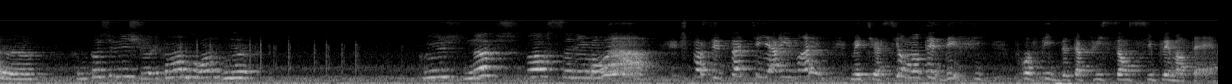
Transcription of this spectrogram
euh, je me pas suivi, je suis allé comme un bourrin. Plus 9 force éléments. Ouah Je pensais pas que tu y arriverais, mais tu as surmonté ce défi. Profite de ta puissance supplémentaire.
